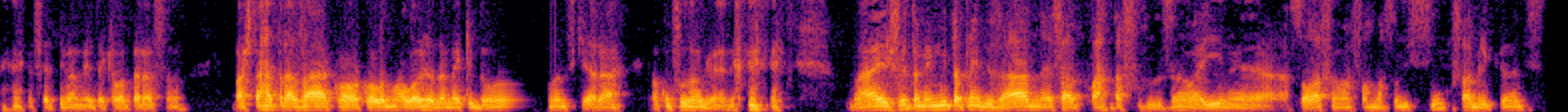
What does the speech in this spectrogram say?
efetivamente, aquela operação. Bastava atrasar a Coca-Cola numa loja da McDonald's, que era uma confusão grande. Mas foi também muito aprendizado nessa parte da fusão aí, né? A Solar foi uma formação de cinco fabricantes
